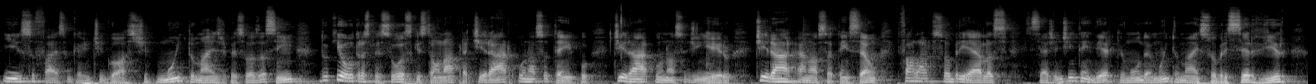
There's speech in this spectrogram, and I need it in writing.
e isso faz com que a gente goste muito mais de pessoas assim do que outras pessoas que estão lá para tirar o nosso tempo, tirar o nosso dinheiro, tirar a nossa atenção, falar sobre elas. Se a gente entender que o mundo é muito mais sobre servir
